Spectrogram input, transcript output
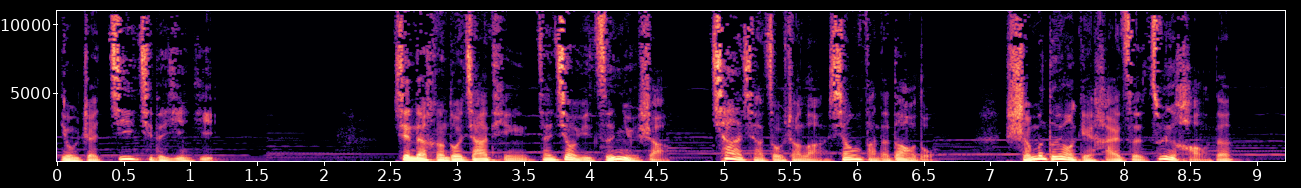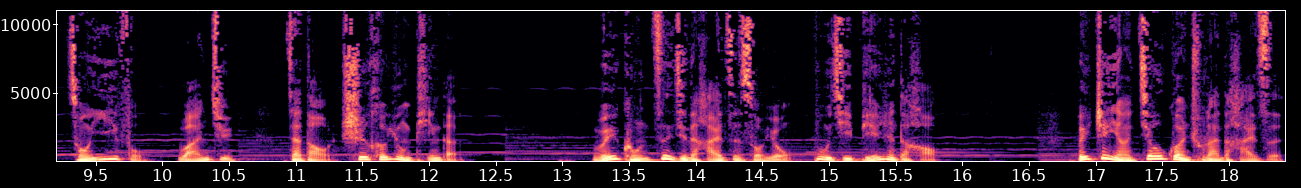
有着积极的意义。现在很多家庭在教育子女上，恰恰走上了相反的道路，什么都要给孩子最好的，从衣服、玩具，再到吃喝用品等，唯恐自己的孩子所用不及别人的好。被这样娇惯出来的孩子，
